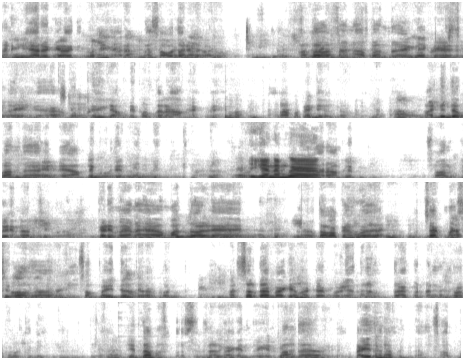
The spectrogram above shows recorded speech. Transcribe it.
ನನಗೆ ಯಾರು ಯಾರೆಲ್ಲ ಸಾವಧಾನ ಇರ್ತಾರೆ. ಅದ ನಾ ಬಂದು ಈಗ ಹೇಳಿದ್ರು ಹಿಂಗ ಅಮೌಂಟ್ ಇಲ್ಲಿ ಅಂಬ್ಲಿ ಕೊಡ್ತಾರ ಅಂಬ್ಲಿ ಕುಡಿ ಆರಾಮಾಗೈತಿ ಅಂತ ಅಂದ್ರು. ಅಲ್ಲಿಂದ ಬಂದ ಇಲ್ಲಿ ಕುಡಿದ್ವಿ ಈಗ ನಿಮ್ಗೆ ಅಂಬ್ಲಿ ಸ್ವಲ್ಪ ಕಡಿಮೆ ಆಯ್ತು ಕಡಿಮೆ ಏನ ಮತ್ತೆ ಒಳ್ಳೆ ಹೋದೆ. ಚೆಕ್ ಮಾಡಿಸಿದ್ರು ಅದು ಸ್ವಲ್ಪ ಐತೆ ಅಂತ ಹೇಳಕ್ ಅನ್ಸಲ್ ಆಗಿ ಹೊಟ್ಟೆ ಅಂತ ಉತ್ತರ ಕೊಟ್ಟು ಒಂದು ಪರಿಸ್ಥಿತಿ ಬಂದ ಐದು ಸ್ವಲ್ಪ.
